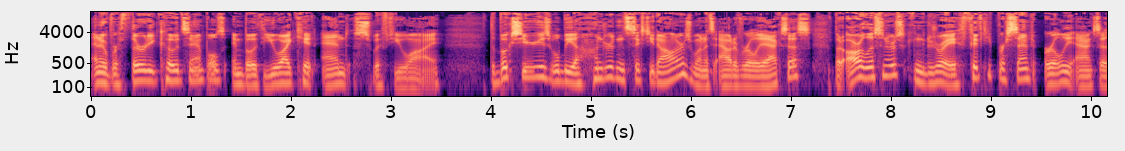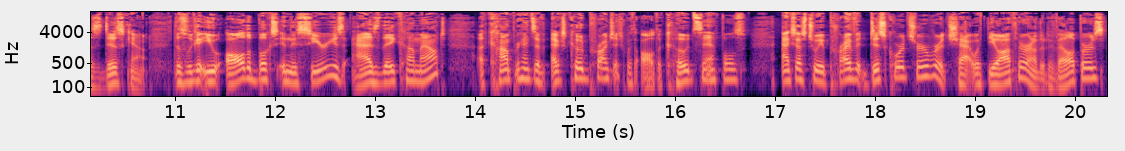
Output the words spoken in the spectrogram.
and over 30 code samples in both UIKit and SwiftUI. The book series will be $160 when it's out of early access, but our listeners can enjoy a 50% early access discount. This will get you all the books in the series as they come out, a comprehensive Xcode project with all the code samples, access to a private Discord server to chat with the author and other developers,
